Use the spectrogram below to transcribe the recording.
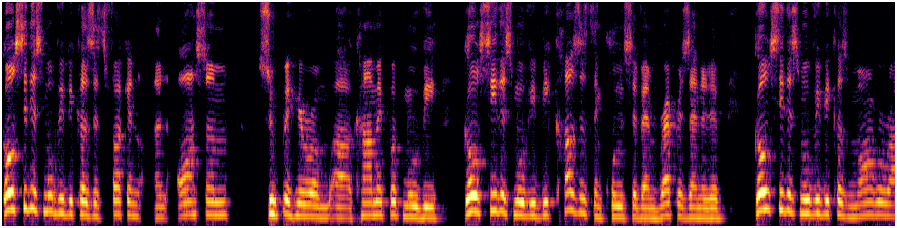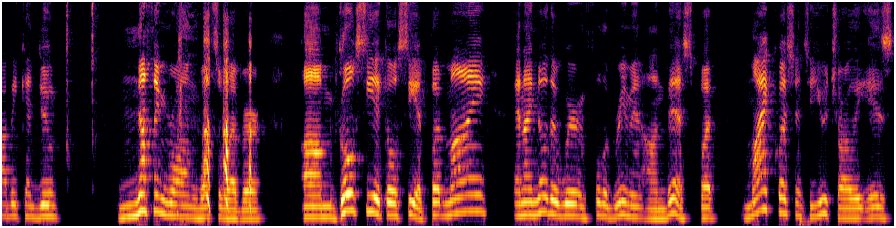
Go see this movie because it's fucking an awesome superhero uh, comic book movie. Go see this movie because it's inclusive and representative. Go see this movie because margot robbie can do nothing wrong whatsoever. Um go see it go see it. But my and i know that we're in full agreement on this but my question to you charlie is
